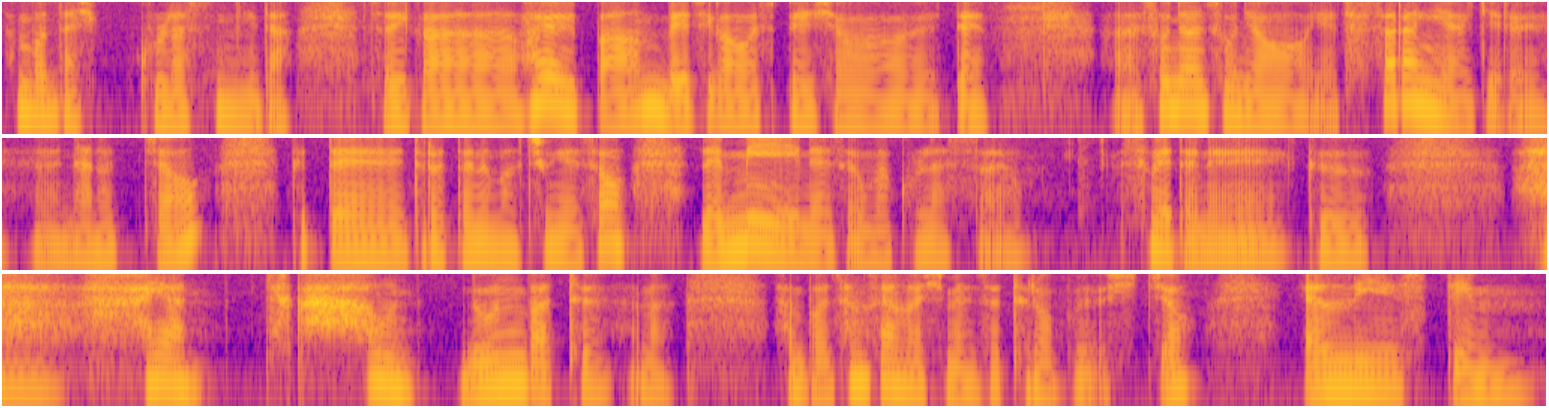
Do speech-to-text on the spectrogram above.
한번 다시 골랐습니다. 저희가 화요일 밤 magic hour special 때, 아, 소년 소녀의 첫사랑 이야기를 어, 나눴죠. 그때 들었던 음악 중에서 Let Me In에서 음악 골랐어요. 스웨덴의 그 하, 하얀 차가운 눈밭을 한번 한번 상상하시면서 들어보시죠. 엘리 스팀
